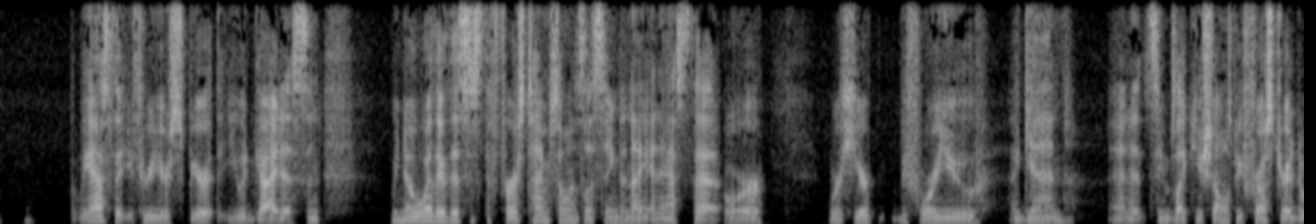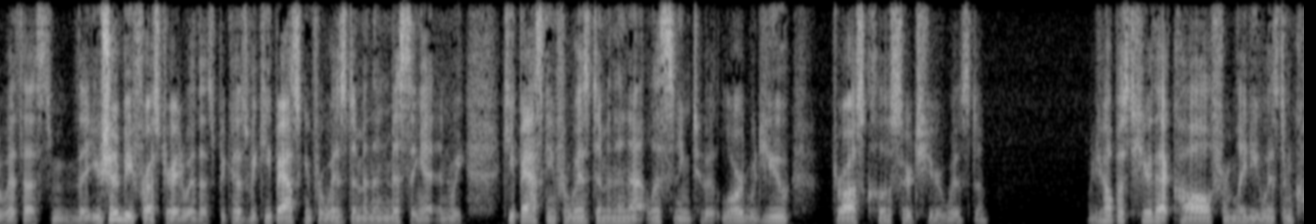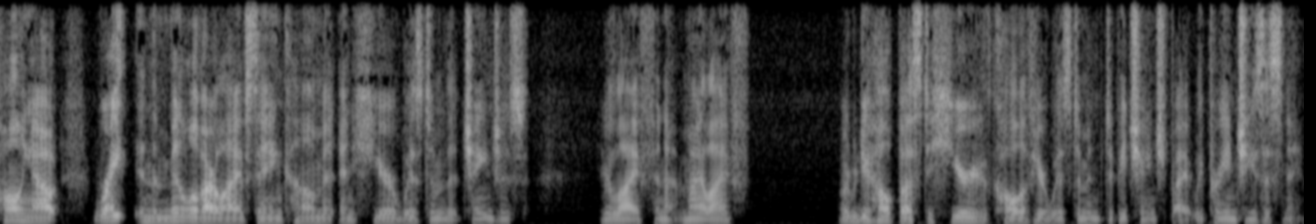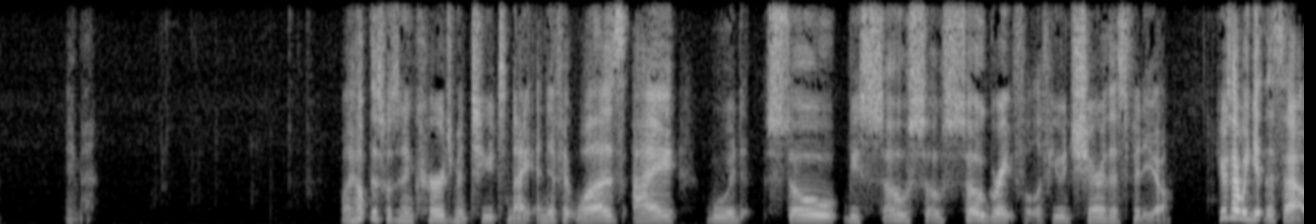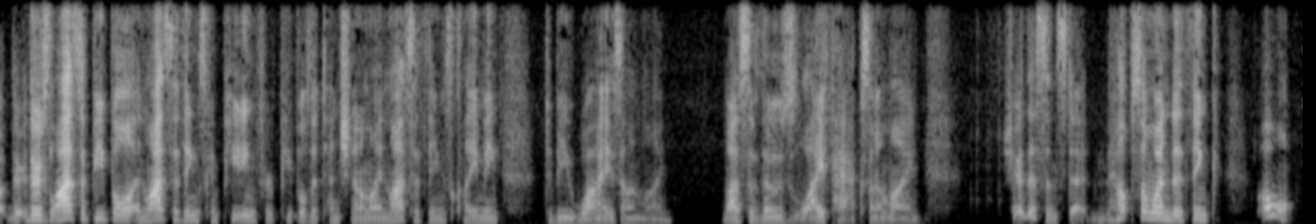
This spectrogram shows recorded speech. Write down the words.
But we ask that you, through your Spirit, that you would guide us. And we know whether this is the first time someone's listening tonight and asked that, or we're here before you again. And it seems like you should almost be frustrated with us, that you should be frustrated with us because we keep asking for wisdom and then missing it. And we keep asking for wisdom and then not listening to it. Lord, would you draw us closer to your wisdom? Would you help us to hear that call from Lady Wisdom calling out right in the middle of our lives saying, Come and hear wisdom that changes your life and uh, my life. Lord, would you help us to hear the call of your wisdom and to be changed by it? We pray in Jesus' name. Amen. Well, I hope this was an encouragement to you tonight. And if it was, I would so be so, so, so grateful if you would share this video. Here's how we get this out. There, there's lots of people and lots of things competing for people's attention online, lots of things claiming to be wise online, lots of those life hacks online. Share this instead. Help someone to think, oh,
